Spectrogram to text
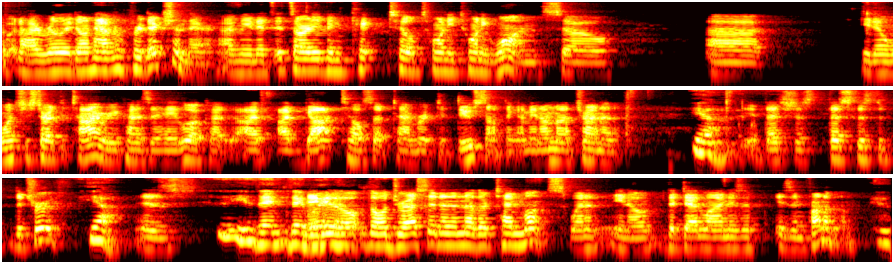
but I really don't have a prediction there. I mean, it's, it's already been kicked till 2021. So, uh, you know, once you start the timer, you kind of say, hey, look, I, have I've got till September to do something. I mean, I'm not trying to. Yeah. That's just that's just the, the truth. Yeah. Is they, they maybe they'll, they'll address it in another 10 months when you know the deadline is is in front of them yeah.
